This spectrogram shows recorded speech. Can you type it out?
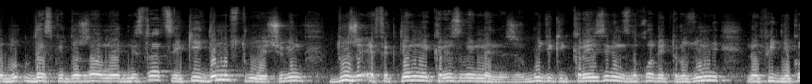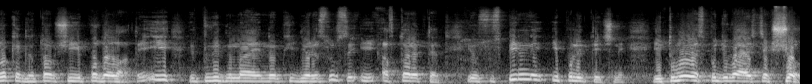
Одеської державної адміністрації, який демонструє, що він дуже ефективний кризовий менеджер. В будь-якій кризі він знаходить розумні необхідні кроки для того, щоб її подолати. І відповідно має необхідні ресурси і авторитет, і суспільний, і політичний. І тому я сподіваюся, якщо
